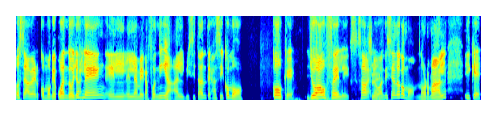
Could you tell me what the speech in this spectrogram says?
o sea, a ver, como que cuando ellos leen el- en la megafonía al visitante es así como Coque, Joao Félix, ¿sabes? Sí. Lo van diciendo como normal y que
